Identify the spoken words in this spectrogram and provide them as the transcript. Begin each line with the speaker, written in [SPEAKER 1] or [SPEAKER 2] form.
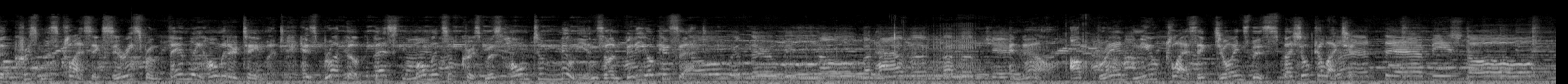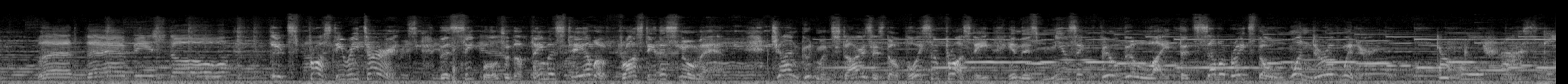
[SPEAKER 1] The Christmas Classic series from Family Home Entertainment has brought the best moments of Christmas home to millions on video cassette.
[SPEAKER 2] Oh, if there'll be snow, but have a cup of cheer.
[SPEAKER 1] And now, a brand new classic joins this special collection.
[SPEAKER 2] Let there be snow. Let there be snow.
[SPEAKER 1] It's Frosty Returns, the sequel to the famous tale of Frosty the Snowman. John Goodman stars as the voice of Frosty in this music-filled delight that celebrates the wonder of winter.
[SPEAKER 3] Don't leave, Frosty.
